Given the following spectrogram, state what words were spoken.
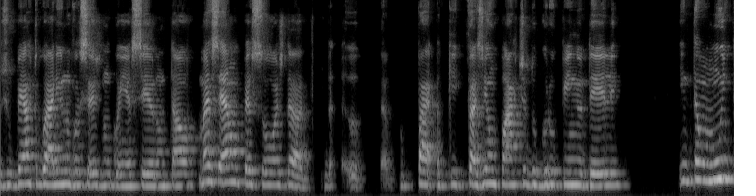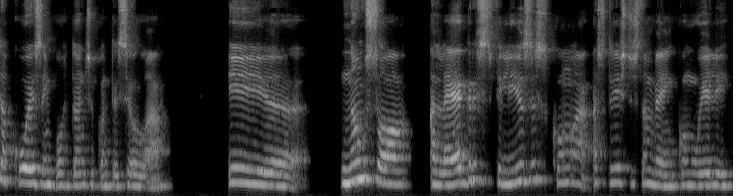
Gilberto Guarino vocês não conheceram tal, mas eram pessoas da, da, que faziam parte do grupinho dele. Então muita coisa importante aconteceu lá e não só alegres, felizes, como as tristes também, como ele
